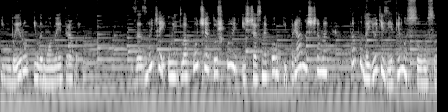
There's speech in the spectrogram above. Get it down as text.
імбиру і лимонної трави. Зазвичай у ітлакоче тушкують із часником і прянощами та подають із якимось соусом,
